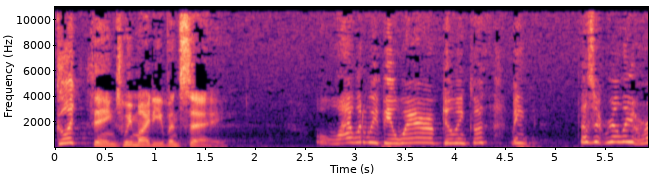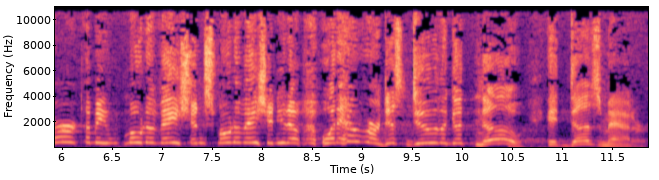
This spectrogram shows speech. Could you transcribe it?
good things, we might even say. Why would we be aware of doing good? I mean, does it really hurt? I mean, motivations, motivation, you know, whatever. Just do the good. No, it does matter.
